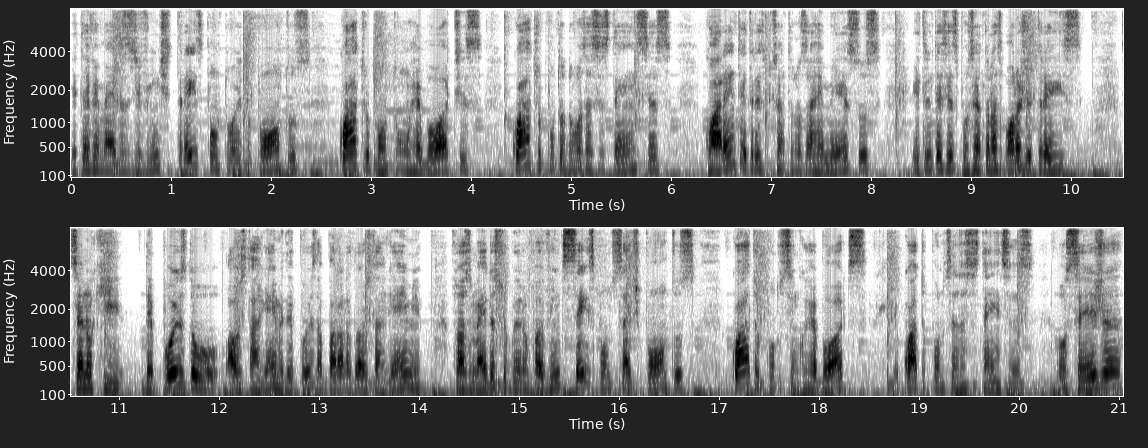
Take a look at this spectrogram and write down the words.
e teve médias de 23,8 pontos, 4,1 rebotes, 4,2 assistências, 43% nos arremessos e 36% nas bolas de 3. Sendo que depois do All-Star Game, depois da parada do All-Star Game, suas médias subiram para 26,7 pontos, 4,5 rebotes e 4,6 assistências. Ou seja,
